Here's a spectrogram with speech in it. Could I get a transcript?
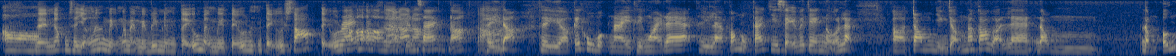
ờ. nên nó cũng sẽ dẫn đến việc các bạn bị viêm đường tiểu bạn bị tiểu tiểu sót tiểu rác ờ, ờ, ờ, đó, chính đó. xác đó Có. thì đó thì cái khu vực này thì ngoài ra thì là có một cái chia sẻ với trang nữa là uh, trong diện dẫn nó có gọi là đồng đồng ứng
